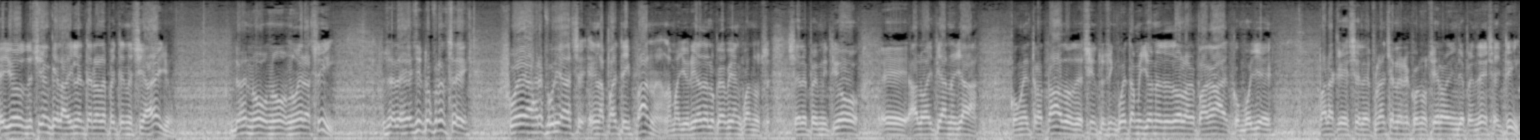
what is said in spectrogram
ellos decían que la isla entera le pertenecía a ellos. Entonces no, no, no era así. Entonces el ejército francés fue a refugiarse en la parte hispana, la mayoría de lo que habían cuando se, se le permitió eh, a los haitianos ya con el tratado de 150 millones de dólares pagar con Boyer para que se le, Francia le reconociera la independencia a Haití.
